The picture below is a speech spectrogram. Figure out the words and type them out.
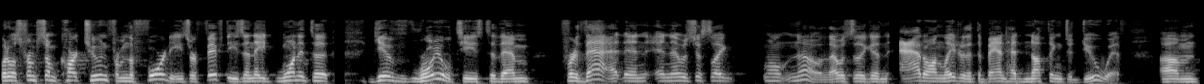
but it was from some cartoon from the 40s or 50s, and they wanted to give royalties to them for that, and and it was just like, well, no, that was like an add-on later that the band had nothing to do with. Um,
